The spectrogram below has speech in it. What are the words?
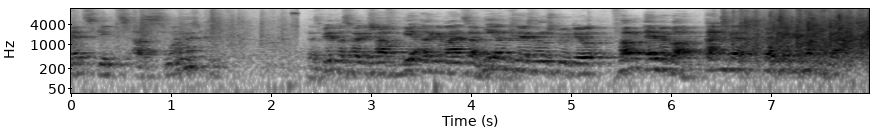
jetzt gibt es erstmal, dass wir das heute schaffen, wir alle gemeinsam hier im Gläsernen Studio vom Elbeberg. Danke, dass ihr gekommen seid.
